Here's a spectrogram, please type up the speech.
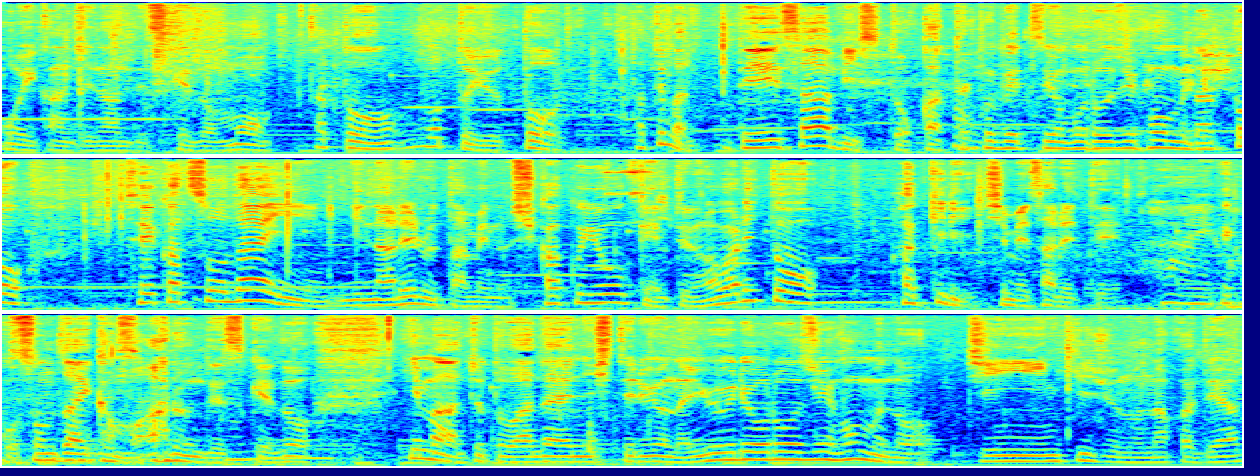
多い感じなんですけどもあともっと言うと例えばデイサービスとか特別養護老人ホームだと、はい生活相談員になれるための資格要件っていうのは割とはっきり示されて、結構存在感もあるんですけど今ちょっと話題にしてるような有料老人ホームの人員基準の中では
